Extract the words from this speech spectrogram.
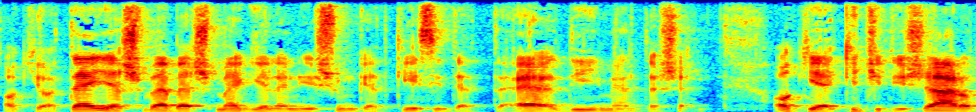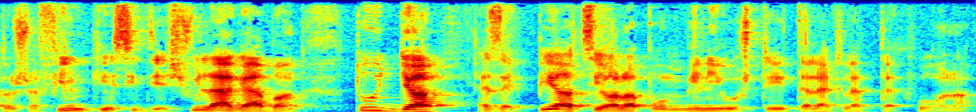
aki a teljes webes megjelenésünket készítette el díjmentesen. Aki egy kicsit is járatos a filmkészítés világában, tudja, ezek piaci alapon milliós tételek lettek volna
